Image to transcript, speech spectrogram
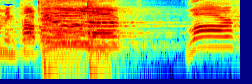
becoming popular. Lar.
